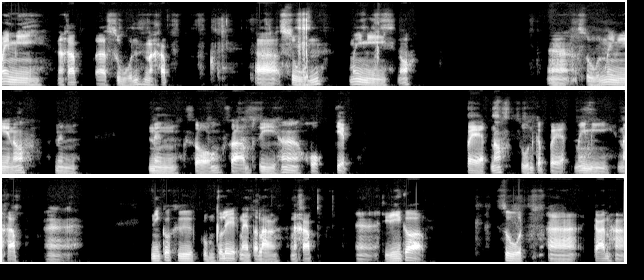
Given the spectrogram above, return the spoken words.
ไม่มีนะครับอ่าศูนย์นะครับ อ่าศูนย์ไม่มีเนาะ อ่าศูนย์ไม่มีเนาะหนึ่งหนึ่งสองสามสี่ห้าหกเจ็ดแปดเนาะศูนย์กับแปดไม่มีนะครับ อ่า นี่ก็คือกลุ่มตัวเลขในตารางนะครับ อ่า ทีนี้ก็สูตร อ่า การหา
